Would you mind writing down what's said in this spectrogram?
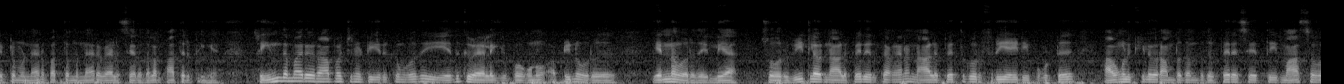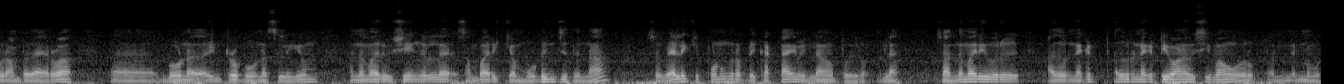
எட்டு மணி நேரம் பத்து மணி நேரம் வேலை செய்கிறதெல்லாம் பார்த்துருப்பீங்க. ஸோ இந்த மாதிரி ஒரு ஆப்பர்ச்சுனிட்டி இருக்கும்போது எதுக்கு வேலைக்கு போகணும் அப்படின்னு ஒரு எண்ணம் வருது இல்லையா? ஸோ ஒரு வீட்டில் ஒரு நாலு பேர் இருக்காங்கன்னா நாலு பேர்த்துக்கு ஒரு ஃப்ரீ ஐடி போட்டு அவங்களுக்கு கீழே ஒரு ஐம்பது ஐம்பது பேரை சேர்த்து மாதம் ஒரு ஐம்பதாயிரரூவா போன இன்ட்ரோ போனஸ்லேயும் அந்த மாதிரி விஷயங்களில் சம்பாதிக்க முடிஞ்சுதுன்னா ஸோ வேலைக்கு போகணுங்கிற அப்படி கட்டாயம் இல்லாமல் போயிடும் இல்லை? ஸோ அந்த மாதிரி ஒரு அது ஒரு நெகட் அது ஒரு நெகட்டிவான விஷயமாகவும் வரும். நம்ம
